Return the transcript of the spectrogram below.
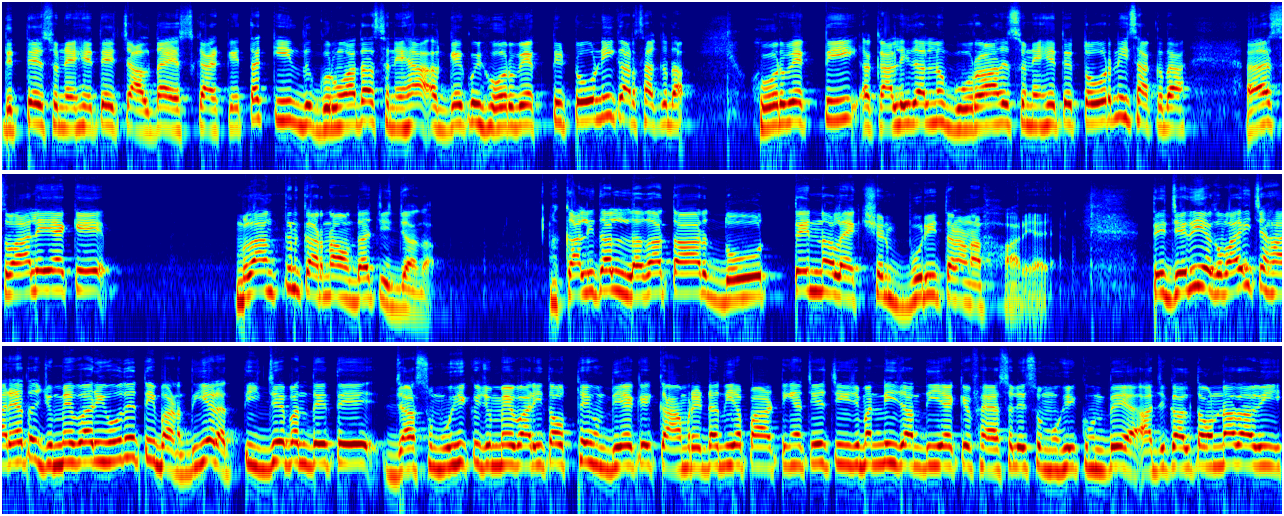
ਦਿੱਤੇ ਸੁਨੇਹੇ ਤੇ ਚੱਲਦਾ ਇਸ ਕਰਕੇ। ਤਾਂ ਕੀ ਗੁਰੂਆਂ ਦਾ ਸੁਨੇਹਾ ਅੱਗੇ ਕੋਈ ਹੋਰ ਵਿਅਕਤੀ ਟੋ ਨਹੀਂ ਕਰ ਸਕਦਾ? ਹੋਰ ਵਿਅਕਤੀ ਅਕਾਲੀ ਦਲ ਨੂੰ ਗੁਰੂਆਂ ਦੇ ਸੁਨੇਹੇ ਤੇ ਤੋਰ ਨਹੀਂ ਸਕਦਾ? ਸਵਾਲ ਇਹ ਹੈ ਕਿ ਮੁਲਾਂਕਣ ਕਰਨਾ ਹੁੰਦਾ ਚੀਜ਼ਾਂ ਦਾ। ਅਕਾਲੀ ਦਲ ਲਗਾਤਾਰ 2-3 ਇਲੈਕਸ਼ਨ ਬੁਰੀ ਤਰ੍ਹਾਂ ਨਾਲ ਹਾਰਿਆ ਹੈ। ਤੇ ਜਿਹਦੀ ਅਗਵਾਈ ਚ ਹਾਰਿਆ ਤਾਂ ਜ਼ਿੰਮੇਵਾਰੀ ਉਹਦੇ ਤੇ ਹੀ ਬਣਦੀ ਹੈ। ਤੀਜੇ ਬੰਦੇ ਤੇ ਜਾਂ ਸਮੂਹਿਕ ਜ਼ਿੰਮੇਵਾਰੀ ਤਾਂ ਉੱਥੇ ਹੁੰਦੀ ਹੈ ਕਿ ਕਾਮਰੇਡਾਂ ਦੀਆਂ ਪਾਰਟੀਆਂ 'ਚ ਇਹ ਚੀਜ਼ ਮੰਨੀ ਜਾਂਦੀ ਹੈ ਕਿ ਫੈਸਲੇ ਸਮੂਹਿਕ ਹੁੰਦੇ ਆ। ਅੱਜ ਕੱਲ ਤਾਂ ਉਹਨਾਂ ਦਾ ਵੀ,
